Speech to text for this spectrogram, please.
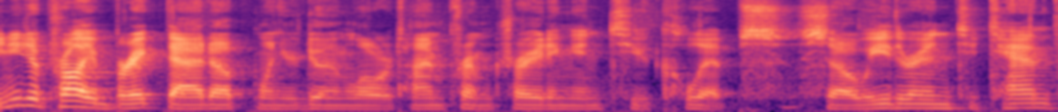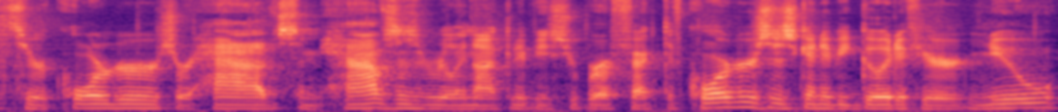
you need to probably break that up when you're doing lower time frame trading into clips. So either into tenths or quarters or halves. And halves is really not going to be super effective. Quarters is going to be good if you're newer,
